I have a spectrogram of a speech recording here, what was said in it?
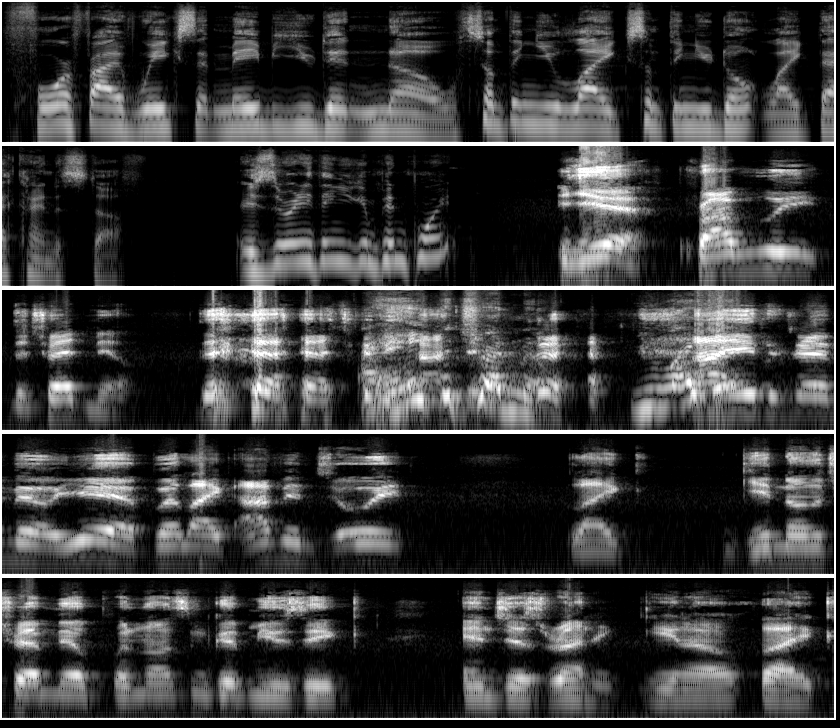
four or five weeks that maybe you didn't know? Something you like, something you don't like, that kind of stuff. Is there anything you can pinpoint? Yeah, probably the treadmill. I hate honest. the treadmill. You like I it? hate the treadmill, yeah. But like I've enjoyed like getting on the treadmill, putting on some good music, and just running. You know, like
